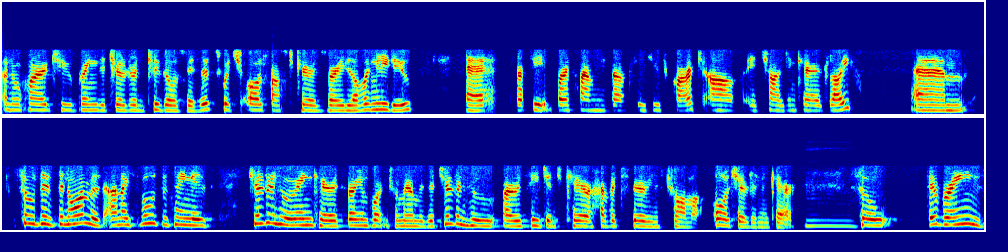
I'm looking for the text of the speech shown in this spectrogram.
and required to bring the children to those visits, which all foster carers very lovingly do. Uh, birth family is obviously a huge part of a child in care's life. Um, so there's the normal, and I suppose the thing is, children who are in care, it's very important to remember that children who are received into care have experienced trauma, all children in care. Mm. So their brains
